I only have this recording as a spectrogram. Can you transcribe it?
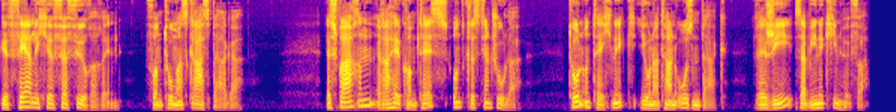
gefährliche Verführerin von Thomas Grasberger. Es sprachen Rahel Comtes und Christian Schuler. Ton und Technik Jonathan Osenberg. Regie Sabine Kienhöfer.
